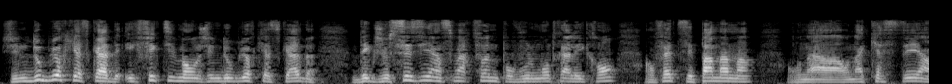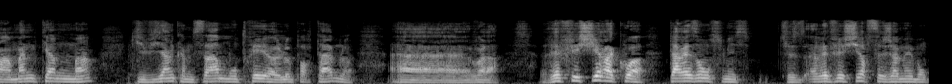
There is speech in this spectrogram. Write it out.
J'ai une doublure cascade. Effectivement, j'ai une doublure cascade. Dès que je saisis un smartphone pour vous le montrer à l'écran, en fait, c'est pas ma main. On a, on a casté un mannequin de main qui vient comme ça montrer euh, le portable. Euh, voilà. Réfléchir à quoi? T'as raison, Smith. Réfléchir, c'est jamais bon.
